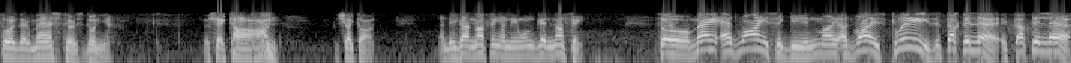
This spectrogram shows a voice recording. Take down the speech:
for their master's dunya. The shaitan. The shaitan. And they got nothing and they won't get nothing. So my advice again, my advice, please, ittaqillah, ittaqillah.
